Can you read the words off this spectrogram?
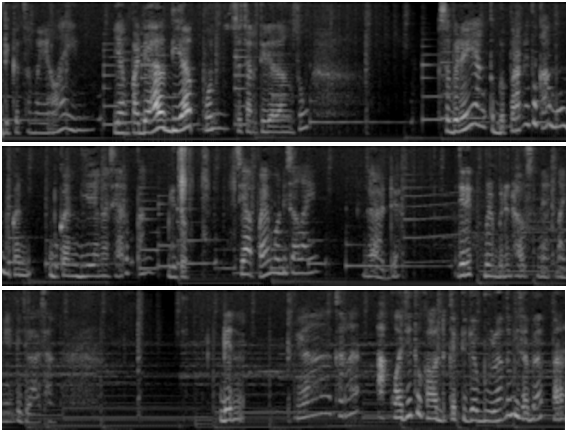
deket sama yang lain. Yang padahal dia pun secara tidak langsung sebenarnya yang kebeperan itu kamu bukan bukan dia yang ngasih harapan gitu. Siapa yang mau disalahin? Nggak ada. Jadi benar-benar harus nanya kejelasan. Dan ya karena aku aja tuh kalau deket tiga bulan tuh bisa baper.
